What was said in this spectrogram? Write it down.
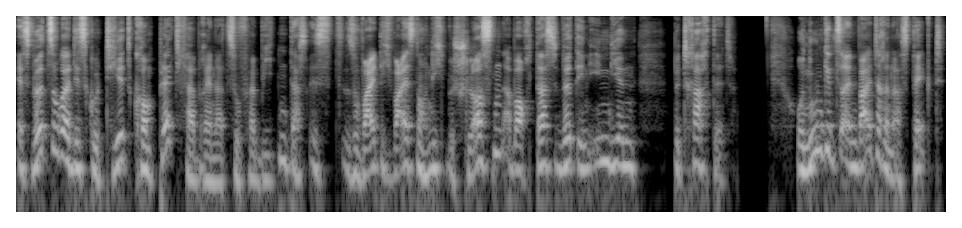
Es wird sogar diskutiert, Komplettverbrenner zu verbieten. Das ist, soweit ich weiß, noch nicht beschlossen, aber auch das wird in Indien betrachtet. Und nun gibt es einen weiteren Aspekt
